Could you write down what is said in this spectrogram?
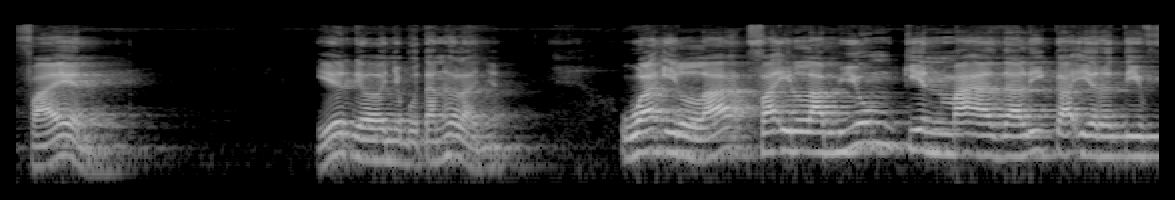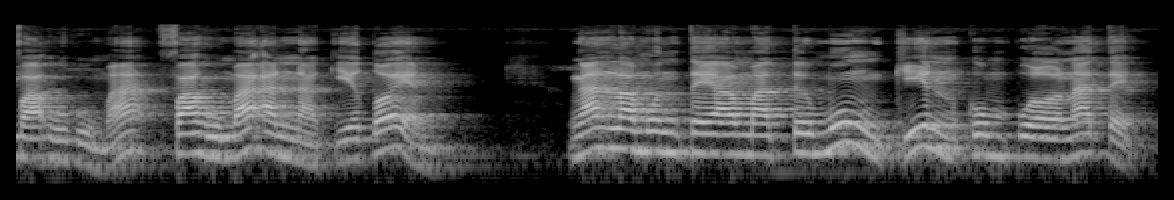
fain Iya dia nyebutan helanya. wa illa fa illam yumkin ma'adzalika irtifa'uhuma fahuma annaqidain ngan lamun teu amat mungkin kumpul nate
